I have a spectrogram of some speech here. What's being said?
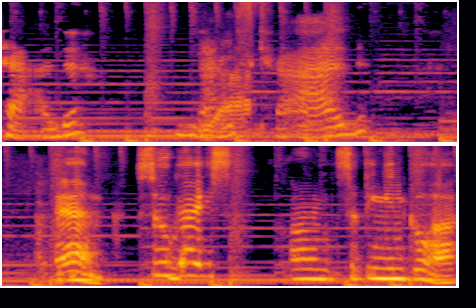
Cad. Nice, Cad. Ayan. So guys, um, sa tingin ko ha,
